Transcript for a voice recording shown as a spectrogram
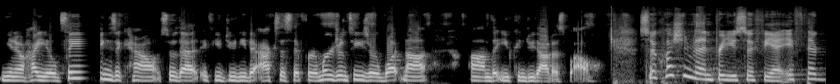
you know high yield savings account so that if you do need to access it for emergencies or whatnot um, that you can do that as well. So, question then for you, Sophia. If they're,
